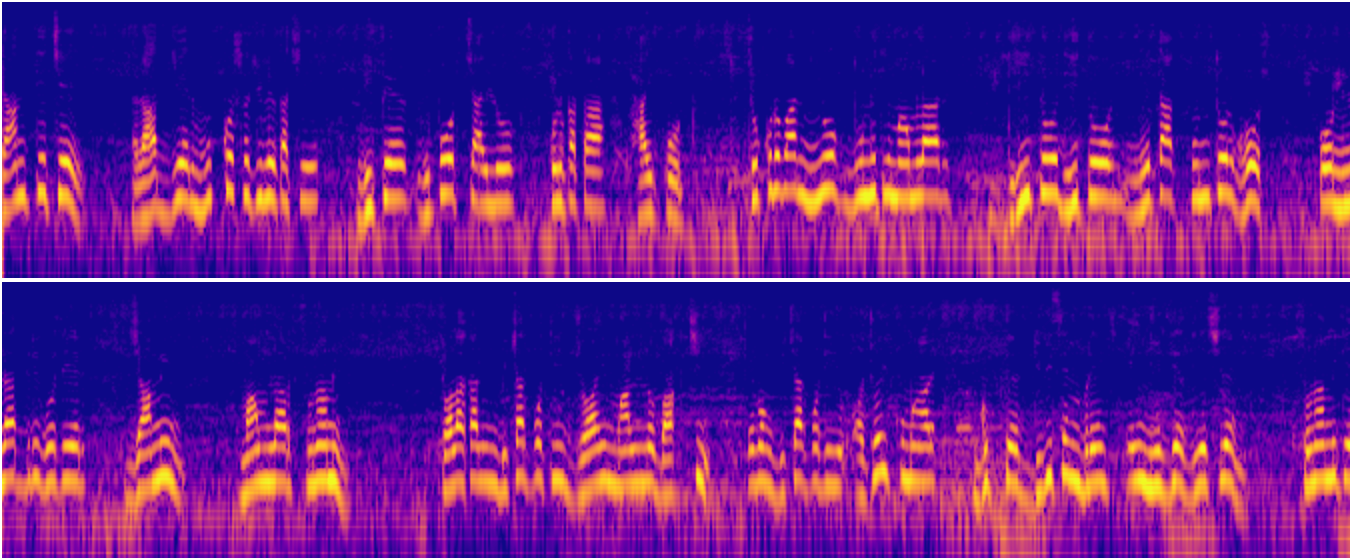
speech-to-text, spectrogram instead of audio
জানতে চেয়ে রাজ্যের মুখ্য সচিবের কাছে রিপের রিপোর্ট চাইল কলকাতা হাইকোর্ট। শুক্রবার নিয়োগ দুর্নীতি মামলার ধৃত ধৃত নেতা কুন্তল ঘোষ ও নীলাদ্রি ঘোষের জামিন মামলার শুনানি। চলাকালীন বিচারপতি জয় মাল্য বাগচি এবং বিচারপতি অজয় কুমার গুপ্তের ডিভিশন বেঞ্চ এই নির্দেশ দিয়েছিলেন। শুনানিতে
